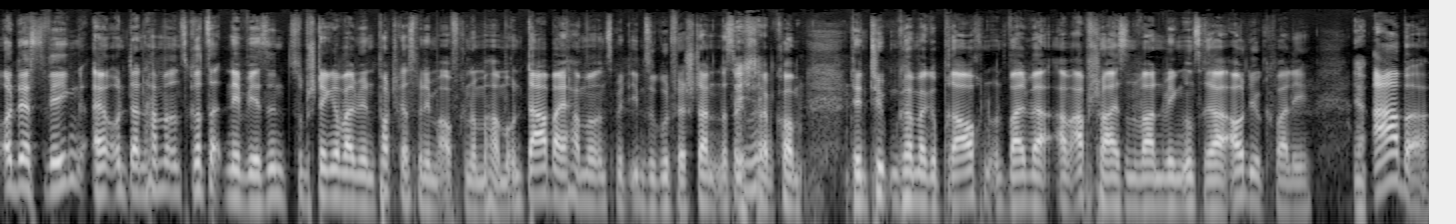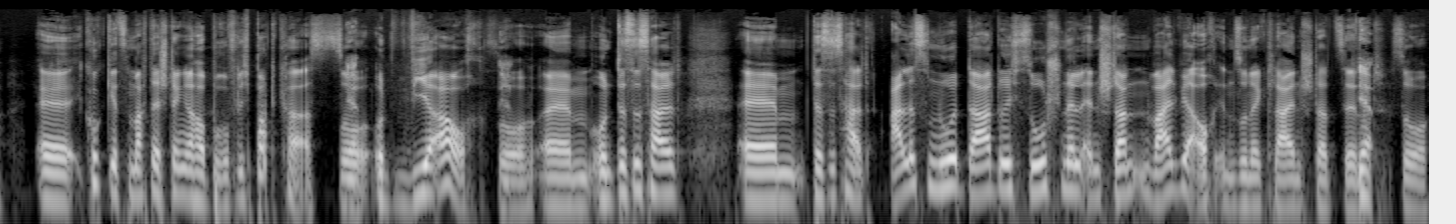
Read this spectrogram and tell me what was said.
Und deswegen, äh, und dann haben wir uns Gott sei Dank, nee, wir sind zum Stenger, weil wir einen Podcast mit ihm aufgenommen haben. Und dabei haben wir uns mit ihm so gut verstanden, dass wir gesagt haben, komm, den Typen können wir gebrauchen. Und weil wir am Abscheißen waren wegen unserer Audioquali. Ja. Aber äh, guck, jetzt macht der Stenger hauptberuflich Podcasts. So, Ja. und wir auch. So. Ähm, und das ist halt, ähm, das ist halt alles nur dadurch so schnell entstanden, weil wir auch in so einer kleinen Stadt sind. Ja. So.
